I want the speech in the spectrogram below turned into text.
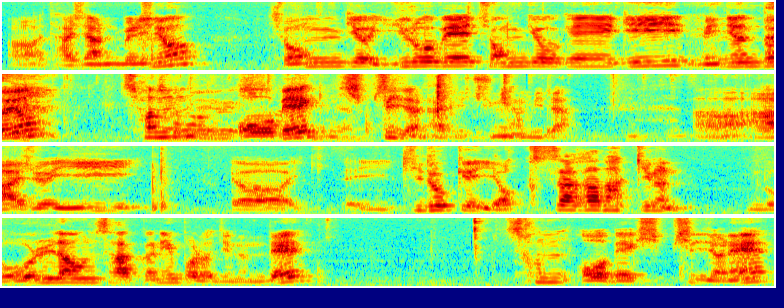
어, 다시 한 번요. 종교 유럽의 종교 개혁이 몇 년도요? 1517년 아주 중요합니다. 아, 아주 이, 어, 이 기독교 역사가 바뀌는 놀라운 사건이 벌어지는데 1517년에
